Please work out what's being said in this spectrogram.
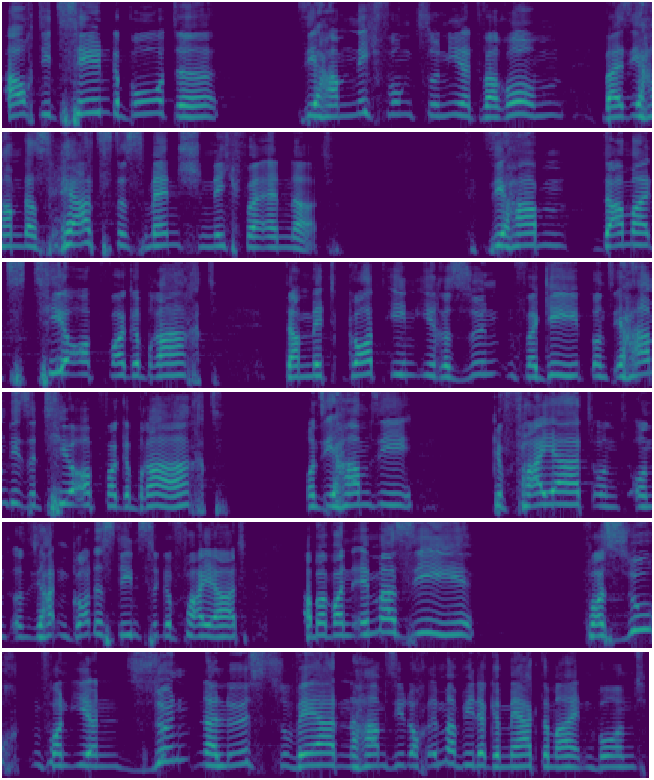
auch die zehn Gebote, sie haben nicht funktioniert. Warum? Weil sie haben das Herz des Menschen nicht verändert. Sie haben damals Tieropfer gebracht, damit Gott ihnen ihre Sünden vergibt. Und sie haben diese Tieropfer gebracht und sie haben sie gefeiert und, und, und sie hatten Gottesdienste gefeiert. Aber wann immer sie versuchten, von ihren Sünden erlöst zu werden, haben sie doch immer wieder gemerkt im Alten Bund,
